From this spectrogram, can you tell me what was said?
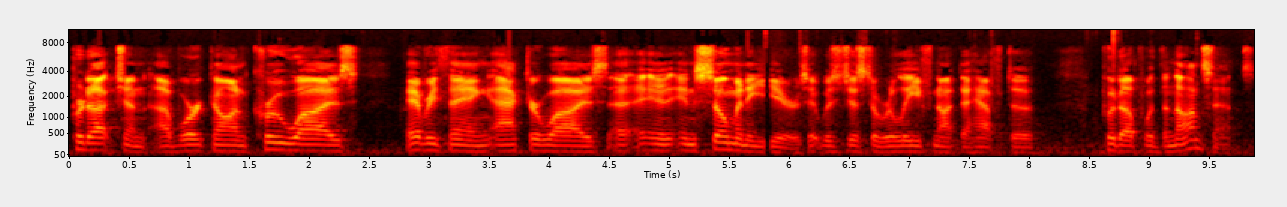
production I've worked on crew wise everything actor wise uh, in, in so many years. It was just a relief not to have to put up with the nonsense.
